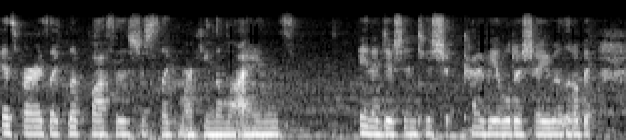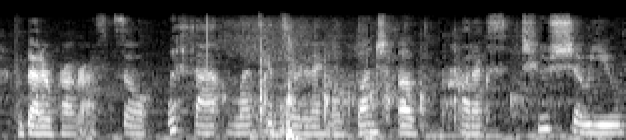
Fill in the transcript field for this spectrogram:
as far as like lip glosses, just like marking the lines in addition to kind of be able to show you a little bit better progress. So with that, let's get started. I have a bunch of products to show you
